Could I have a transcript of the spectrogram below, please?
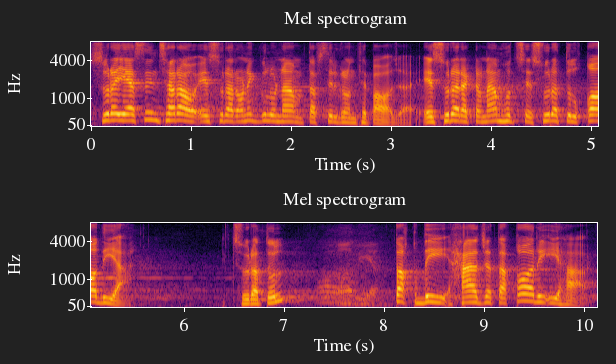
সুরা ইয়াসিন ছাড়াও এ সুরার অনেকগুলো নাম তাফসির গ্রন্থে পাওয়া যায়। এই সুরার একটা নাম হচ্ছে সুরাতুল কদিয়া। সুরাতুল তকদি হাজাতা ইহা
